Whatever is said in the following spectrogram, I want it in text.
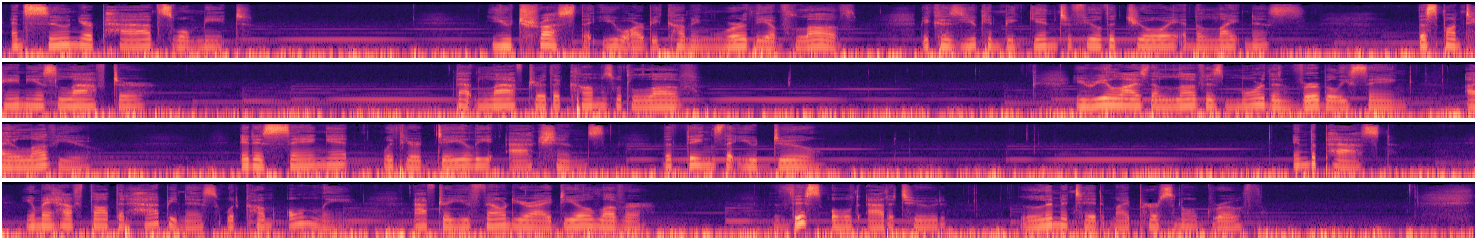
and soon your paths will meet. You trust that you are becoming worthy of love because you can begin to feel the joy and the lightness, the spontaneous laughter, that laughter that comes with love. You realize that love is more than verbally saying, I love you. It is saying it with your daily actions, the things that you do. In the past, you may have thought that happiness would come only after you found your ideal lover. This old attitude limited my personal growth.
